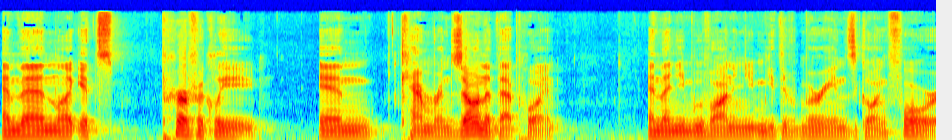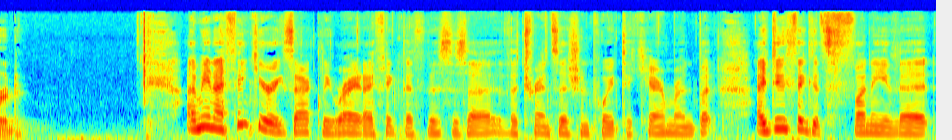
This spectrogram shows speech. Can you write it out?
and then like it's perfectly in Cameron's zone at that point, and then you move on and you meet the Marines going forward I mean, I think you're exactly right. I think that this is a the transition point to Cameron, but I do think it's funny that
